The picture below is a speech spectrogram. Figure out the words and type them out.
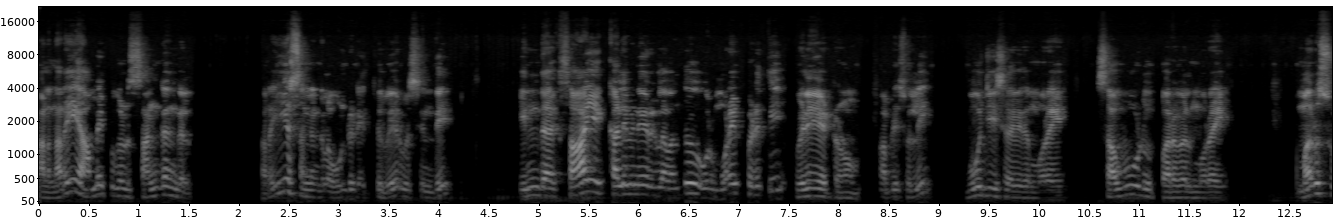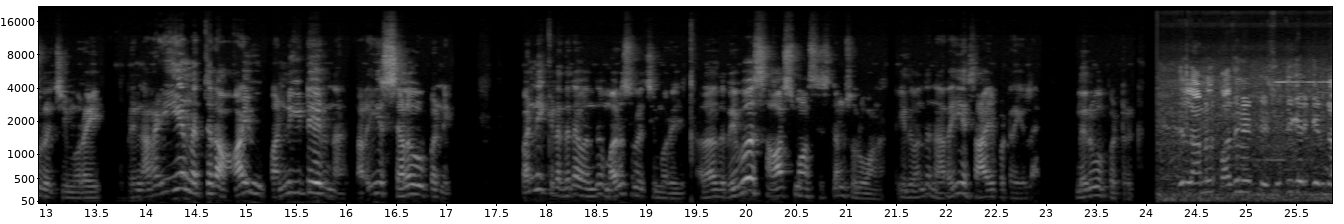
ஆனா நிறைய அமைப்புகள் சங்கங்கள் நிறைய சங்கங்களை ஒன்றிணைத்து வேர்வு சிந்தி இந்த சாய கழிவுநீர்களை வந்து ஒரு முறைப்படுத்தி வெளியேற்றணும் அப்படின்னு சொல்லி பூஜ்ஜிய சதவீத முறை சவூடு பரவல் முறை மறுசுழற்சி முறை இப்படி நிறைய மெத்தட ஆய்வு பண்ணிக்கிட்டே இருந்தாங்க. நிறைய செலவு பண்ணி. பண்ணி கிட்டத்தட்ட வந்து மறுசுழற்சி முறை அதாவது ரிவர்ஸ் ஆஸ்மா சிஸ்டம் சொல்லுவாங்க. இது வந்து நிறைய சாயப்பட்டறைகள்ல நிறுவப்பட்டிருக்கு. இது இல்லாமல் பதினெட்டு சுத்திகரிக்கின்ற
